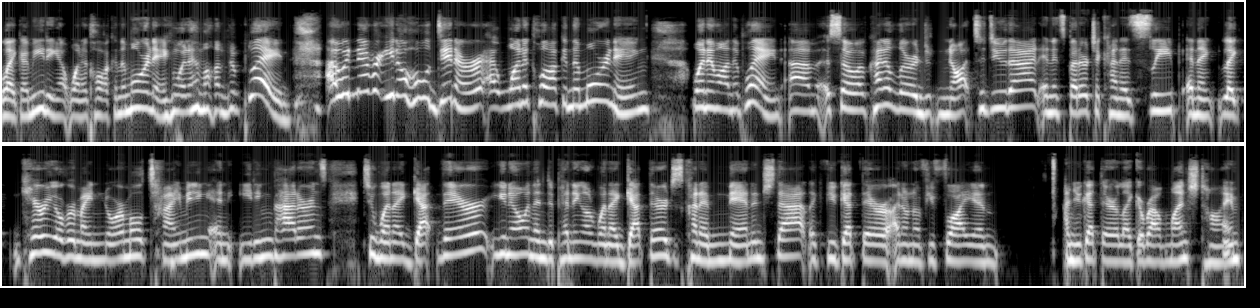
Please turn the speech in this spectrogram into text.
like I'm eating at one o'clock in the morning when I'm on the plane. I would never eat a whole dinner at one o'clock in the morning when I'm on the plane. Um, so I've kind of learned not to do that, and it's better to kind of sleep and then like carry over my normal timing and eating patterns to when I get there, you know, and then depending on when I get there, just kind of manage that. Like if you get there, I don't know if you fly in and you get there like around lunchtime,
